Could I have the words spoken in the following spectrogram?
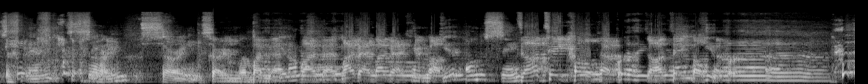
Sorry, sorry, sorry. My Can we bad, get on the my same bad, page? my bad, my bad. Can Keep we. Get on the same. Daunte Culpepper. Daunte Culpepper.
